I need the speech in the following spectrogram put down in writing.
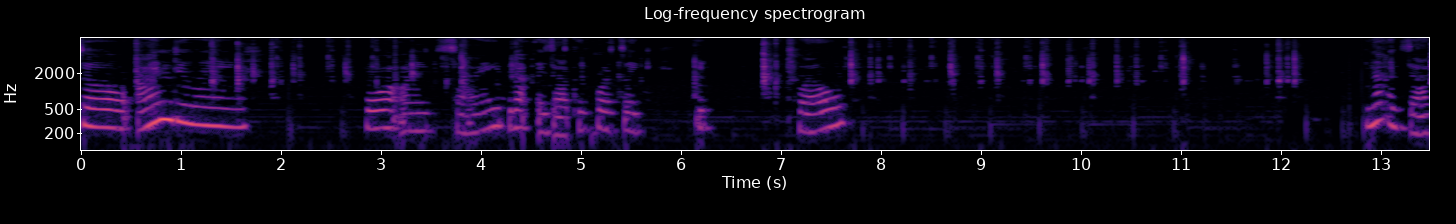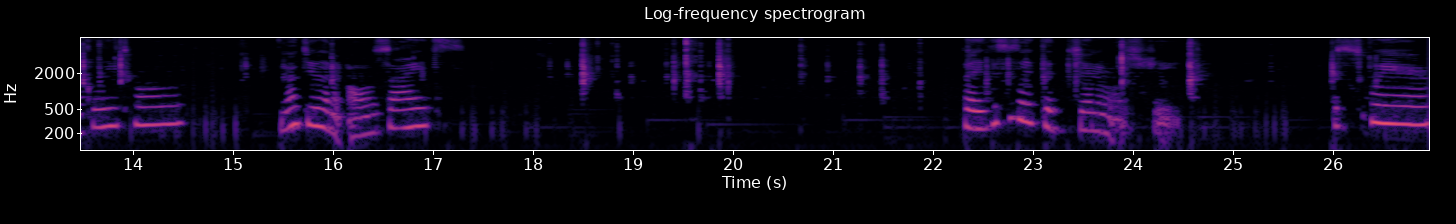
So I'm doing four on each side, but not exactly four. It's like eight, 12. Not exactly 12. I'm not doing it on all sides. But this is like the general shape. A square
